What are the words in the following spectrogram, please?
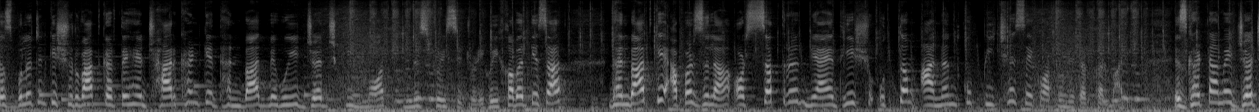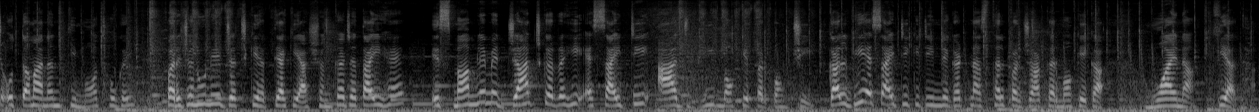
बुलेटिन की शुरुआत करते हैं। झारखंड के धनबाद में हुई जज की मौत मिस्ट्री से जुड़ी हुई खबर के साथ। धनबाद के अपर जिला और सत्र न्यायाधीश उत्तम आनंद को पीछे से एक ऑटो ने टक्कर मारी। इस घटना में जज उत्तम आनंद की मौत हो गई। परिजनों ने जज की हत्या की आशंका जताई है। इस मामले में जाँच कर रही एसआईटी आज भी मौके पर पहुँची। कल भी एसआईटी की टीम ने घटनास्थल पर जाकर मौके का मुआयना किया था।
